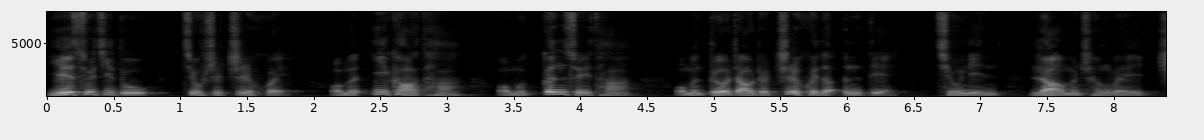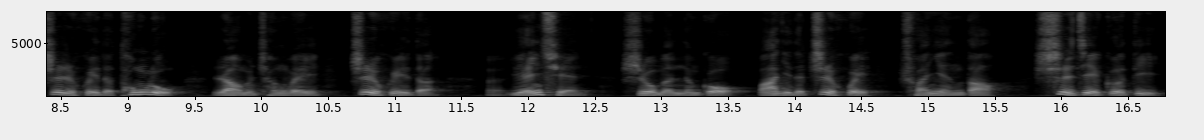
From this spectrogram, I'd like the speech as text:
耶稣基督就是智慧。我们依靠他。我们跟随他，我们得着这智慧的恩典。求您让我们成为智慧的通路，让我们成为智慧的呃源泉，使我们能够把你的智慧传扬到世界各地，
